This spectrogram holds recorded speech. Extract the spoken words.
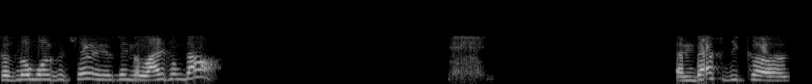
because no one's experiencing the life of God. And that's because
